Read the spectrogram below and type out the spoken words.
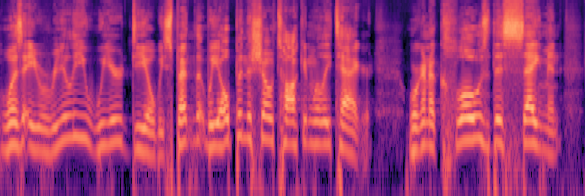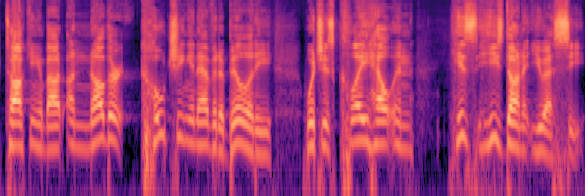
was a really weird deal. We spent the, we opened the show talking Willie Taggart. We're going to close this segment talking about another coaching inevitability, which is Clay Helton. His he's done at USC.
